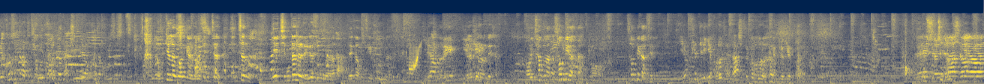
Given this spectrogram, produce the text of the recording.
내 콘서트 같은 경우도 난 준비하고 가서 거기서 나 웃기려고 한 게 아니라 진짜 진짜로 얘 진단을 내려준 거야. 내가 어떻게 보면. 이러면 이렇게 이렇게 하면 되죠. 어, 이 차보다 나 선비 같다. 선비 같아. 이렇게 느리게 걸어도 되나 싶을 정도로 그냥 그렇게 걸어요. 네, 진짜 들어갈게요. 왼쪽에 앉으시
